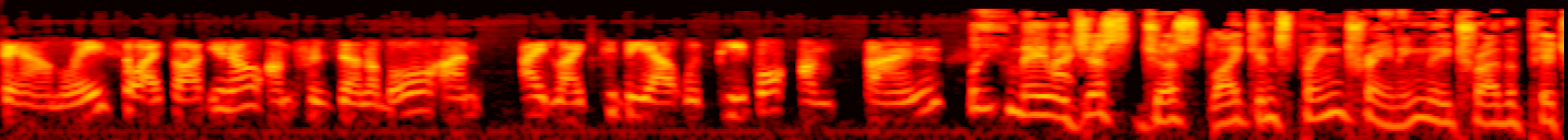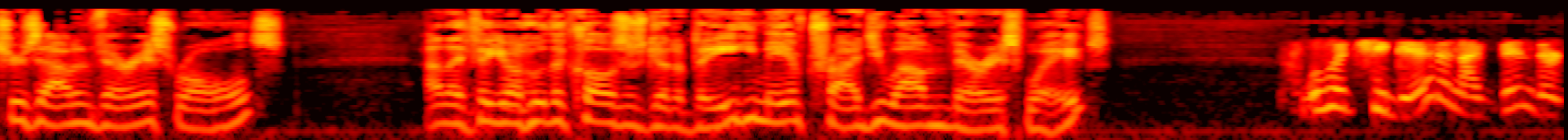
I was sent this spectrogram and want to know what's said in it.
family, so I thought, you know, I'm presentable. I'm I like to be out with people. I'm fun. Well, you may have just, just like in spring training, they try the pitchers out in various roles, and they figure out who the closer's going to be. He may have tried you out in various ways. Well, Which he did, and I've been there.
